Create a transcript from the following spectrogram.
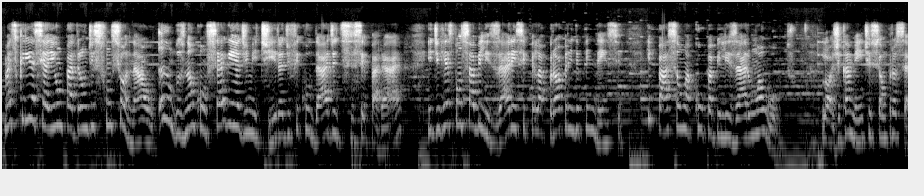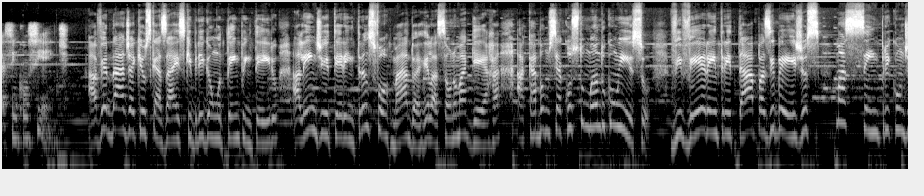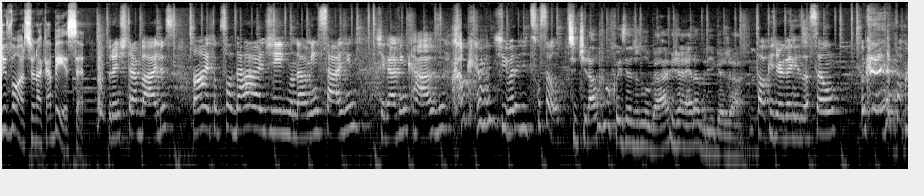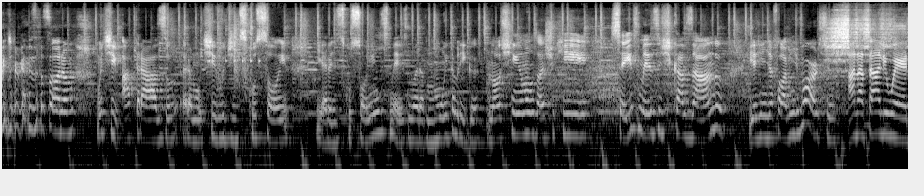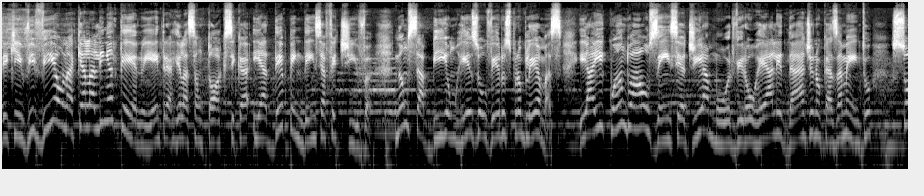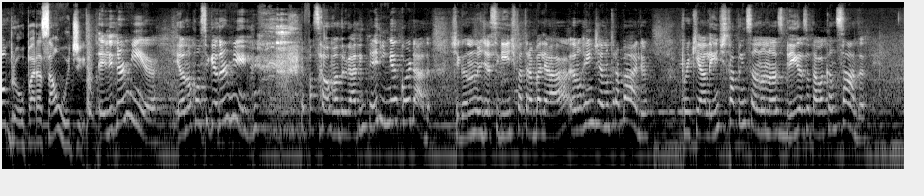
mas cria-se aí um padrão disfuncional. Ambos não conseguem admitir a dificuldade de se separar e de responsabilizarem-se pela própria independência e passam a culpabilizar um ao outro. Logicamente, isso é um processo inconsciente. A verdade é que os casais que brigam o tempo inteiro, além de terem transformado a relação numa guerra, acabam se acostumando com isso. Viver entre tapas e beijos, mas sempre com divórcio na cabeça. Durante trabalhos, ai, tô com saudade, mandava mensagem, chegava em casa, qualquer motivo era de discussão. Se tirava uma coisinha do lugar, já era briga já. Toque de organização. Toque de organização era motivo. Atraso era motivo de discussões. E era discussões mesmo, era muita briga. Nós tínhamos, acho que, seis meses de casado e a gente já falava em divórcio. A Natália e o Eric viviam naquela linha tênue entre a relação tóxica e a dependência afetiva. Não sabiam resolver os problemas. E aí, quando a ausência de amor virou realidade no casamento, sobrou para a saúde. Ele dormia, eu não conseguia dormir. Eu passava a madrugada inteirinha acordada. Chegando no dia seguinte para trabalhar, eu não rendia no trabalho. Porque além de estar pensando nas brigas, eu estava cansada.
